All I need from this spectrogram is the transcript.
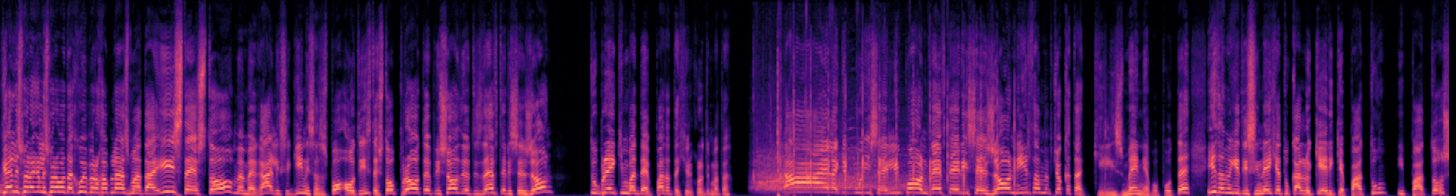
Καλησπέρα, καλησπέρα Ματαχού, υπέροχα πλάσματα. Είστε στο, με μεγάλη συγκίνηση θα σας πω, ότι είστε στο πρώτο επεισόδιο της δεύτερης σεζόν του Breaking Bad. Πάτα τα χειροκροτήματα έλα και που είσαι. Λοιπόν, δεύτερη σεζόν. Ήρθαμε πιο κατακυλισμένοι από ποτέ. Ήρθαμε για τη συνέχεια του καλοκαίρι και πάτου ή πάτος.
